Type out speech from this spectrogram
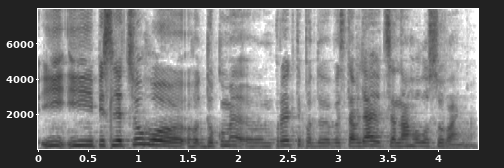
І, і після цього докумен... проекти под- виставляються на голосування.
